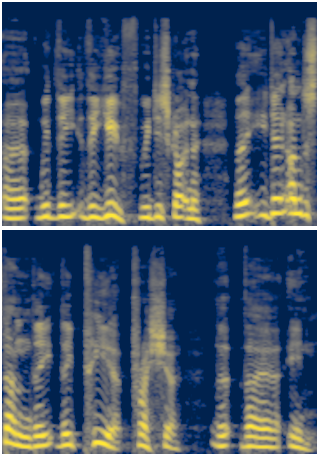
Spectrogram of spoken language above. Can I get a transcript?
uh, with the, the youth, we describe know, that you don't understand the, the peer pressure that they're in.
